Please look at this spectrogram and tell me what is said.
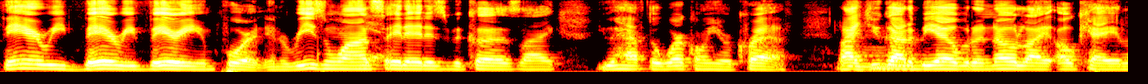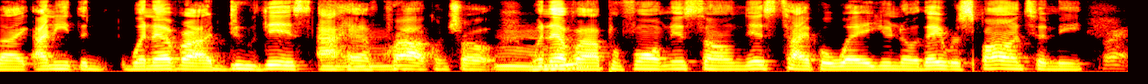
very, very, very important. And the reason why I Yeah. say that is because like you have to work on your craft. Like you got to be able to know, like, okay, like I need to. Whenever I do this, I have Mhm. crowd control. Mhm. Whenever I perform this song this type of way, you know, they respond to me Right.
